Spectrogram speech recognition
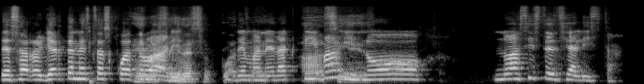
desarrollarte en estas cuatro En ese- en áreas cuatro de manera áreas. activa Así y es. no, no asistencialista.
